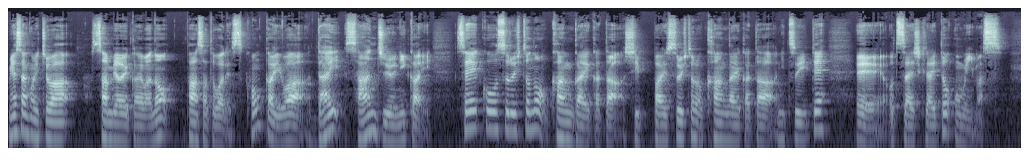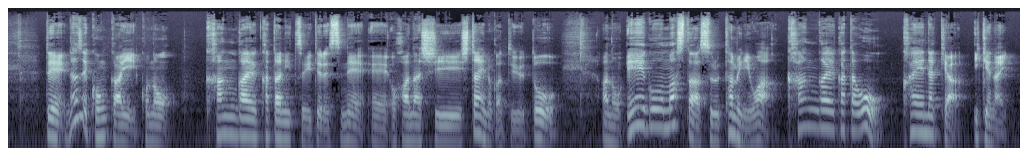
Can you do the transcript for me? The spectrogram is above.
皆さんこんにちは。3秒英会話のパンサトワです。今回は第32回成功する人の考え方、失敗する人の考え方について、えーお伝えしたいと思います。で、なぜ今回この考え方についてですね、えーお話ししたいのかというと、あの、英語をマスターするためには考え方を変えなきゃいけない。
